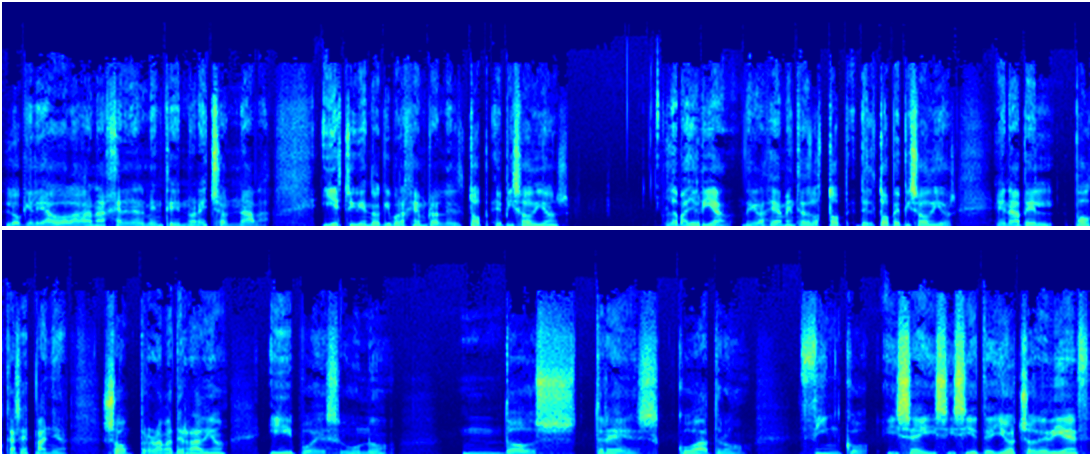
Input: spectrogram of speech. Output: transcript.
lo que le ha dado la gana. Generalmente no han hecho nada. Y estoy viendo aquí, por ejemplo, en el top episodios, la mayoría, desgraciadamente, de los top, del top episodios en Apple Podcast España son programas de radio y pues uno, mm, dos, tres, cuatro, cinco y 6 y 7 y 8 de 10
